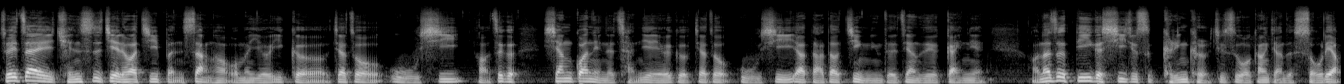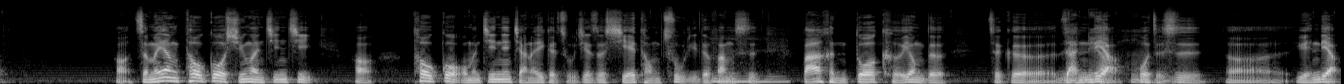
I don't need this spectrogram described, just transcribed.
所以在全世界的话，基本上哈，我们有一个叫做五 C 啊，这个相关联的产业有一个叫做五 C，要达到净零的这样的一个概念。好。那这个第一个 C 就是 Clinker，就是我刚讲的熟料。啊，怎么样透过循环经济啊，透过我们今天讲的一个主叫做协同处理的方式，把很多可用的这个燃料或者是呃，原料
